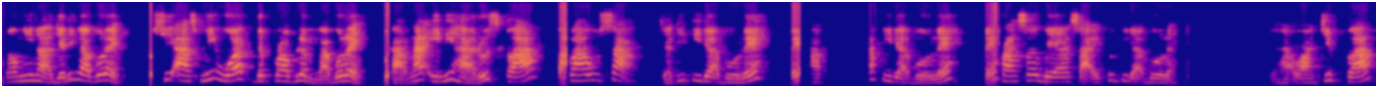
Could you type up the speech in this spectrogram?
nominal. Jadi nggak boleh. She asked me what the problem. Nggak boleh. Karena ini harus klausa. Jadi tidak boleh apa tidak boleh frase biasa itu tidak boleh. Ya, wajib lah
